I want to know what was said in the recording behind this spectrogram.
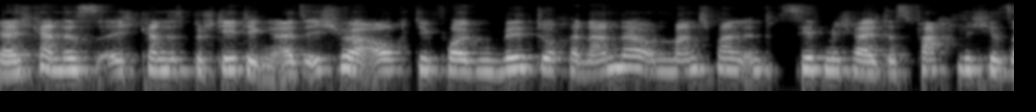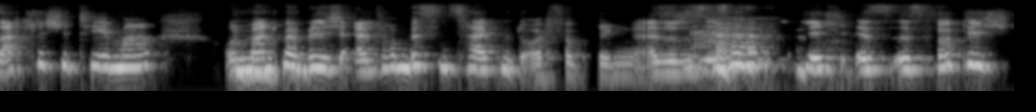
Ja, ich kann das, ich kann das bestätigen. Also ich höre auch die Folgen wild durcheinander und manchmal interessiert mich halt das fachliche, sachliche Thema und mhm. manchmal will ich einfach ein bisschen Zeit mit euch verbringen. Also das ist wirklich, es ist wirklich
